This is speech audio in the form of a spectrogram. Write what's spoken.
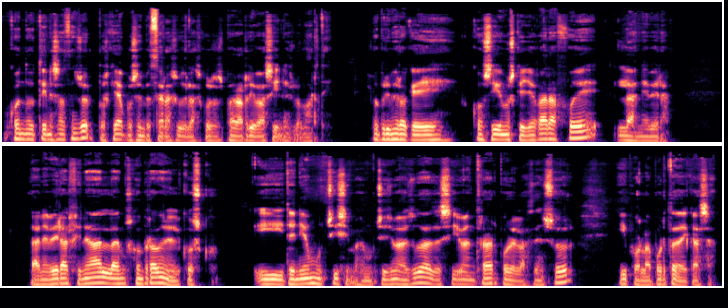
cuando tienes ascensor? Pues que ya puedes empezar a subir las cosas para arriba sin Marte. Lo primero que conseguimos que llegara fue la nevera. La nevera al final la hemos comprado en el Costco y tenía muchísimas, muchísimas dudas de si iba a entrar por el ascensor y por la puerta de casa.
